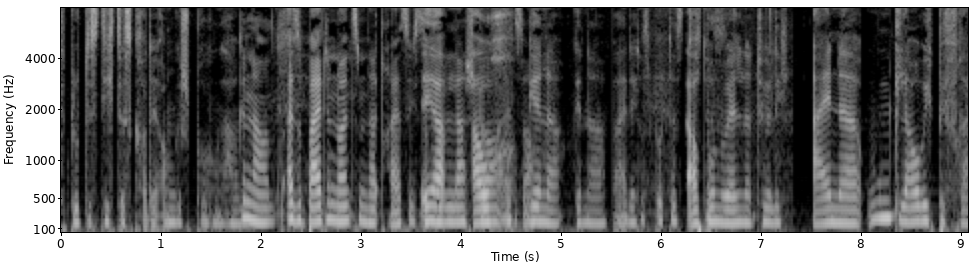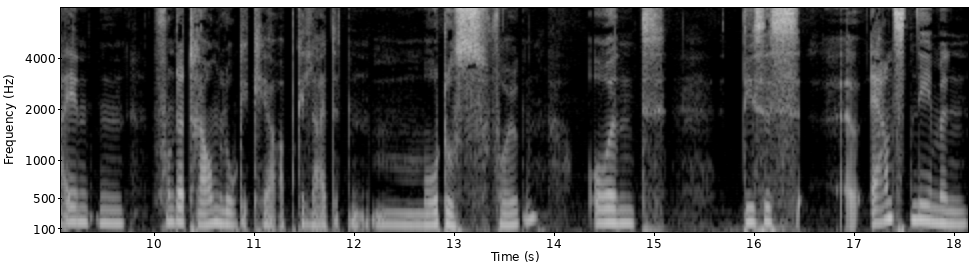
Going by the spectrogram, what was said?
das Blut des Dichters gerade angesprochen haben. Genau, also beide 1930, sowohl ja, Lashtar auch, als auch genau, genau, beide. Das Blut des Dichters. Auch Buñuel natürlich. Einer unglaublich befreienden, von der Traumlogik her abgeleiteten Modus folgen. Und dieses äh, Ernstnehmen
